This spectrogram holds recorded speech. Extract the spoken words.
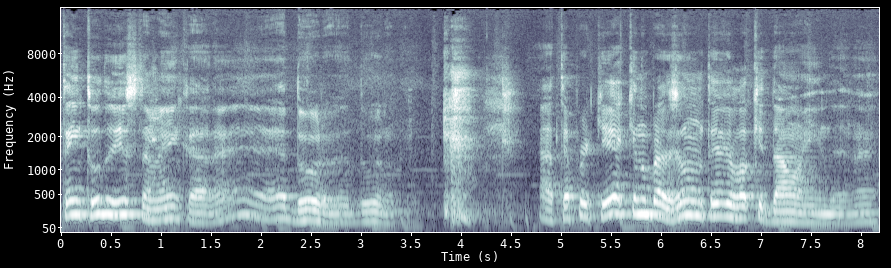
tem tudo isso também, cara. É, é duro, é duro. Até porque aqui no Brasil não teve lockdown ainda, né?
